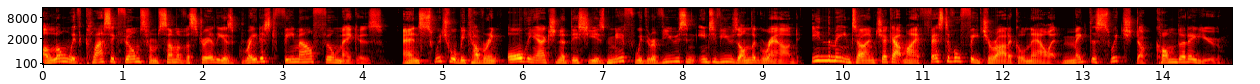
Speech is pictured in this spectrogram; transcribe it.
along with classic films from some of Australia's greatest female filmmakers. And Switch will be covering all the action at this year's MIFF with reviews and interviews on the ground. In the meantime, check out my festival feature article now at maketheswitch.com.au.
